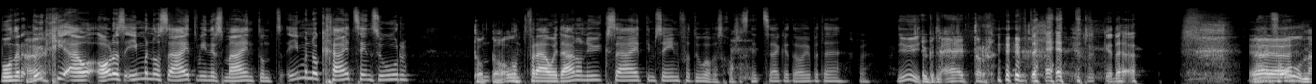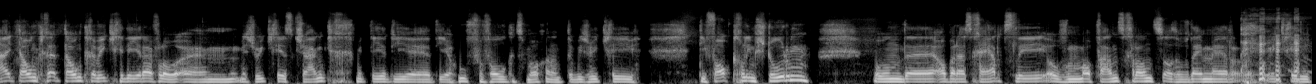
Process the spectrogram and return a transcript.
Wo er äh? wirklich auch alles immer noch sagt, wie er es meint und immer noch keine Zensur. Total. Und, und die Frau hat auch noch nichts gesagt im Sinne von, du, was kannst du jetzt nicht sagen da über den... Nichts. Über den Äther. über den Äther, genau. Nein, voll. Nein, danke, danke wirklich dir, Flo. Ähm, es ist wirklich ein Geschenk, mit dir die, die Haufen Folgen zu machen. Und du bist wirklich die Fackel im Sturm. Und, äh, aber ein Kerzchen auf dem Adventskranz, also von dem her, wirklich, du,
